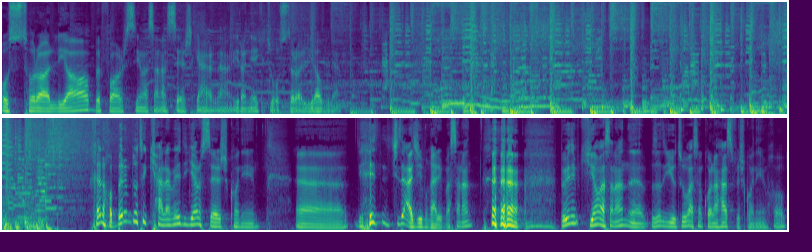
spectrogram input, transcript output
استرالیا به فارسی مثلا سرچ کردن ایرانی که تو استرالیا بودن. خیلی خب بریم دو تا کلمه دیگر رو سرچ کنیم. یه چیز عجیب غریب مثلا ببینیم کیا مثلا بذار یوتیوب اصلا کلا حذفش کنیم. خب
